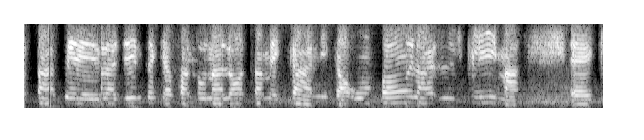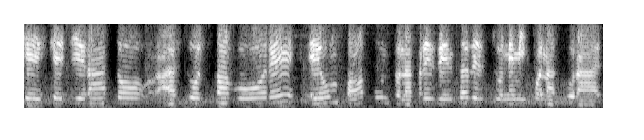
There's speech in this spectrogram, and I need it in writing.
ciabattate, la gente che ha fatto una lotta meccanica, un po' la, il clima eh, che si è girato a suo sfavore e un po' appunto la presenza del suo nemico naturale.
